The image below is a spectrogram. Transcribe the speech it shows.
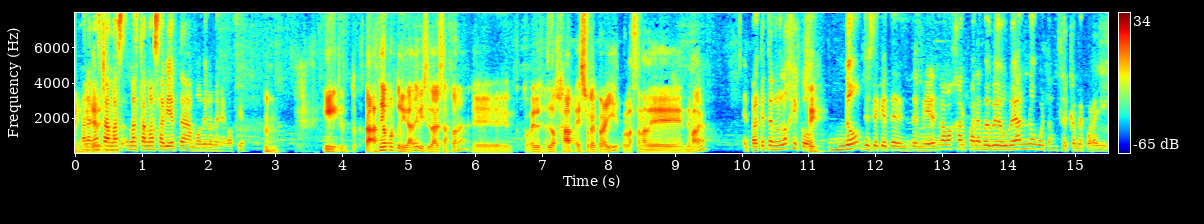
Es Málaga está más, más- está más abierta a modelos de negocio. ¿Y has tenido oportunidad de visitar esa zona? Eh, el- los hubs, eso que hay por allí, por la zona de, de Málaga. El parque tecnológico, Sí. no, desde que te- terminé de trabajar para BBVA no he vuelto a acercarme por allí.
